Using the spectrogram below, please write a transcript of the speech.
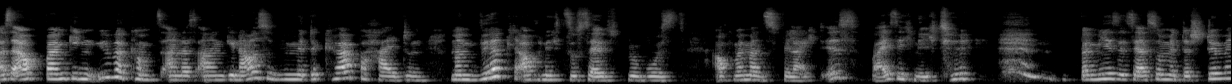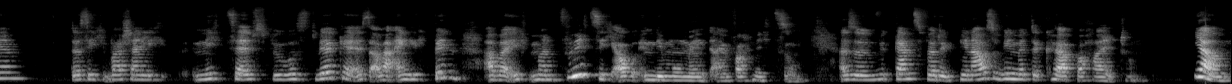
Also auch beim Gegenüber kommt es anders an, genauso wie mit der Körperhaltung. Man wirkt auch nicht so selbstbewusst, auch wenn man es vielleicht ist, weiß ich nicht. bei mir ist es ja so mit der Stimme, dass ich wahrscheinlich nicht selbstbewusst wirke, es aber eigentlich bin, aber ich, man fühlt sich auch in dem Moment einfach nicht so. Also ganz verrückt, genauso wie mit der Körperhaltung. Ja,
